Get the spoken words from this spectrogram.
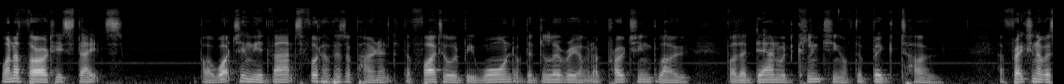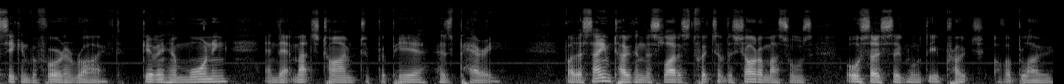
One authority states by watching the advanced foot of his opponent, the fighter would be warned of the delivery of an approaching blow by the downward clenching of the big toe, a fraction of a second before it arrived, giving him warning and that much time to prepare his parry. By the same token, the slightest twitch of the shoulder muscles also signalled the approach of a blow.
